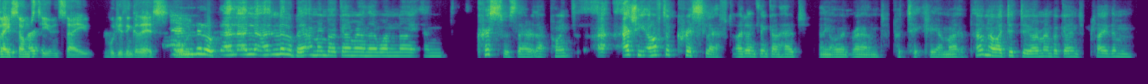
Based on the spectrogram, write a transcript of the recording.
play songs to you and say, "What do you think of this?" A Or would- little, a, a- a little bit. I remember going around there one night, and Chris was there at that point. Uh, actually, after Chris left, I don't think I had. I think I went round particularly. I might. Oh no, I did do. I remember going to play them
